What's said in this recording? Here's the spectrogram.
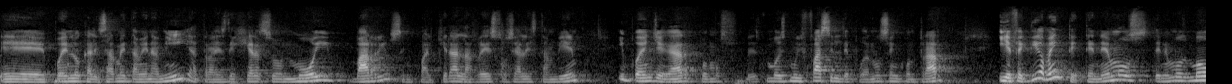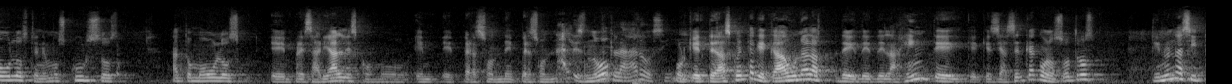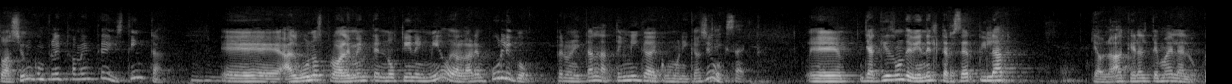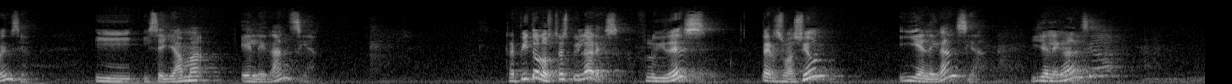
Eh, pueden localizarme también a mí a través de Gerson Moy Barrios, en cualquiera de las redes sociales también y pueden llegar, podemos, es, muy fácil de podernos encontrar. Y efectivamente, tenemos, tenemos módulos, tenemos cursos, tanto módulos empresariales como en, eh, personales, ¿no? Claro, sí. Porque te das cuenta que cada una de, de, la gente que, se acerca con nosotros tiene una situación completamente distinta. Eh, algunos probablemente no tienen miedo de hablar en público, pero necesitan la técnica de comunicación. Exacto. Eh, y aquí es donde viene el tercer pilar, que hablaba que era el tema de la elocuencia, y, se llama elegancia. Repito los tres pilares, fluidez, persuasión y elegancia. Y elegancia,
